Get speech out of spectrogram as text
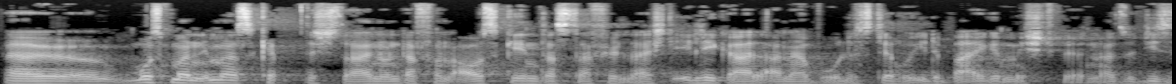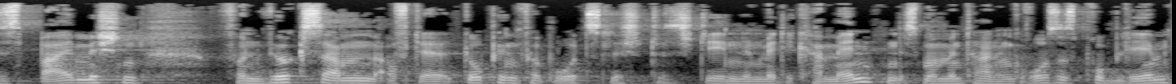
äh, muss man immer skeptisch sein und davon ausgehen, dass da vielleicht illegal anabole Steroide beigemischt werden. Also dieses Beimischen von wirksamen auf der Dopingverbotsliste stehenden Medikamenten ist momentan ein großes Problem,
